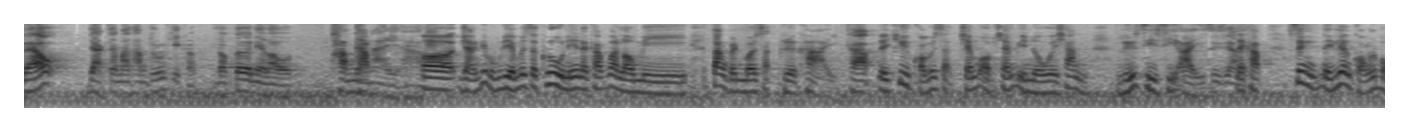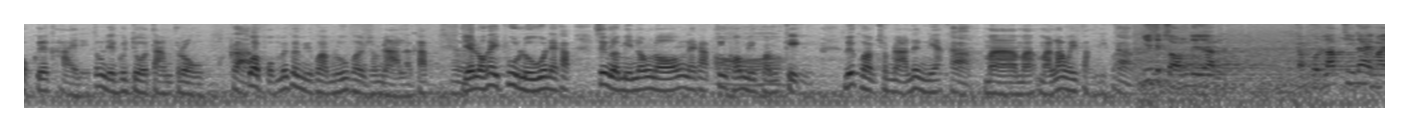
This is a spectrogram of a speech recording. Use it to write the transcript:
แล้วอยากจะมาทำธุรกิจกับดรเนี่ยเราทำยังไงครับเอ่ออย่างที่ผมเรียนเมื่อสักครู่นี้นะครับว่าเรามีตั้งเป็นบริษัทเครือข่ายครับในชื่อของบริษัท Champ of Champ Innovation หรือ CCI CCI นะครับซึ่งในเรื่องของระบบเครือข่ายเนี่ยต้องเรียนคุณโจตามตรงครับว่าผมไม่ค่อยมีความรู้ความชำนาญแล้วครับอืมเดี๋ยวเราให้ผู้รู้นะครับซึ่งเรามีน้องๆนะครับที่เขามีความเก่งหรือความชำนาญเรื่องเนี้ยครับมามามาเล่าให้ฟังดีกว่าครับ22 เดือน กับผลลัพธ์ที่ได้มา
